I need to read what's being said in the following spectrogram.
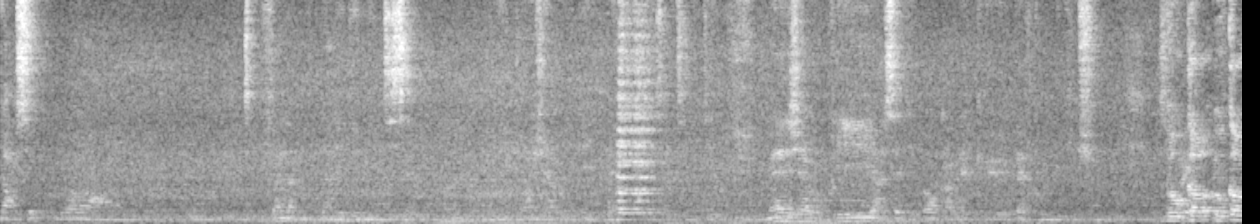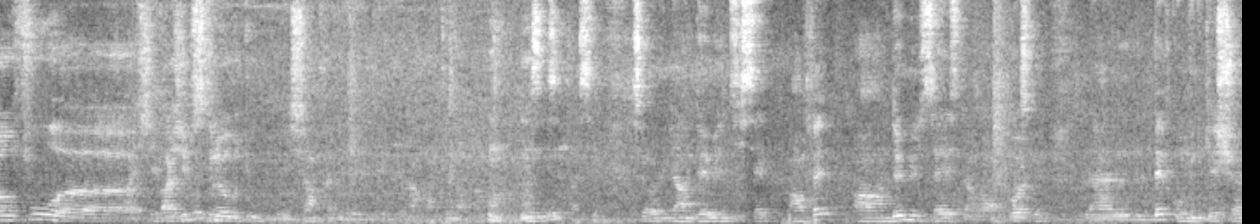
dans ce couloir en fin d'année 2017. Donc j'ai repris les activités. Mais j'ai repris à cette époque avec PEF euh, Communication. Donc au Carrefour, euh, à c'était le retour Oui, je suis en train de raconter normalement ce qui s'est passé. Je suis revenu en 2017. En fait, en 2016 d'abord, parce que la Dev Communication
